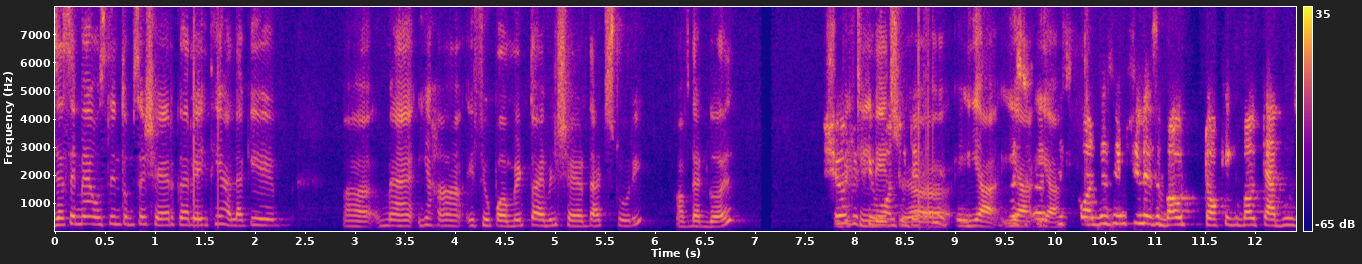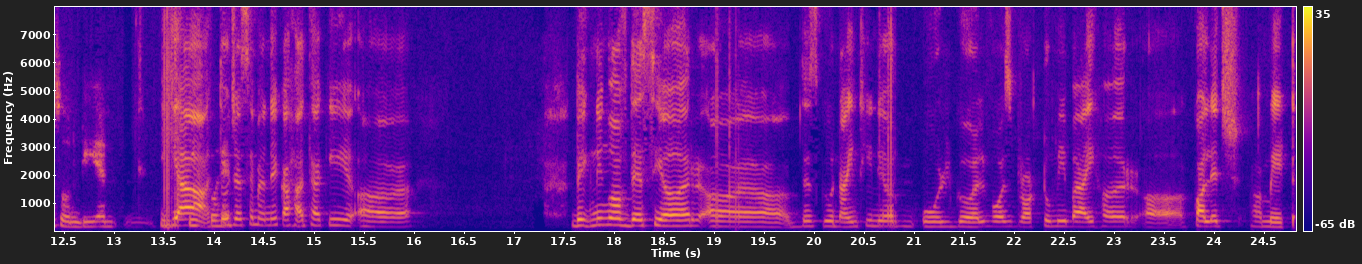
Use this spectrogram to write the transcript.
जैसे मैं उस दिन तुमसे शेयर कर रही थी हालाँकि मैं यहाँ इफ़ यू परमिट तो I will share that story of that girl Sure, if you want to definitely. Uh, yeah, yeah, uh, yeah. This conversation is about talking about taboos only, and yeah. तो जैसे मैंने कहा था कि beginning of this year, uh, this 19 year old girl was brought to me by her uh, college uh, mate.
